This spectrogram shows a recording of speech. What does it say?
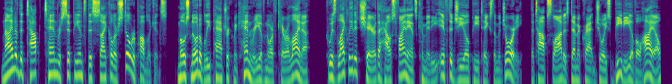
Nine of the top 10 recipients this cycle are still Republicans, most notably Patrick McHenry of North Carolina, who is likely to chair the House Finance Committee if the GOP takes the majority. The top slot is Democrat Joyce Beatty of Ohio,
